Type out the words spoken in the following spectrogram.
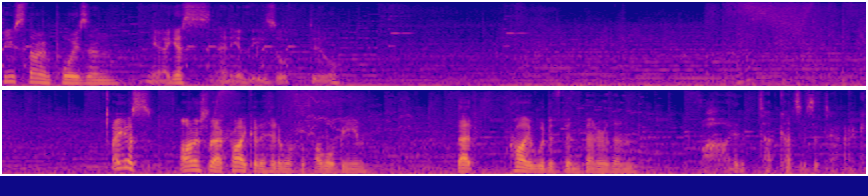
Feast, and Poison. Yeah, I guess any of these will do. I guess, honestly, I probably could have hit him with a Bubble Beam. That probably would have been better than... It cuts his attack.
